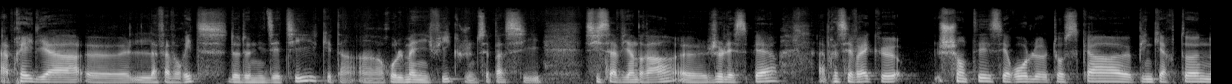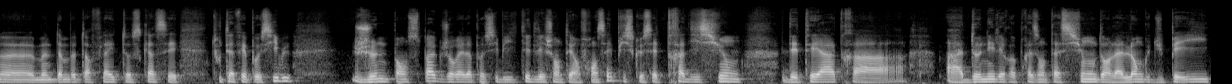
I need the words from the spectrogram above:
Après, il y a euh, La Favorite de Donizetti, qui est un, rôle magnifique. Je ne sais pas si, si ça viendra, je l'espère. Après, c'est vrai que chanter ces rôles Tosca, Pinkerton, Madame Butterfly, Tosca, c'est tout à fait possible. Je ne pense pas que j'aurai la possibilité de les chanter en français, puisque cette tradition des théâtres a, a donné les représentations dans la langue du pays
